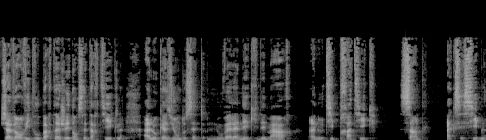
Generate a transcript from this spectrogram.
J'avais envie de vous partager dans cet article, à l'occasion de cette nouvelle année qui démarre, un outil pratique, simple, accessible,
